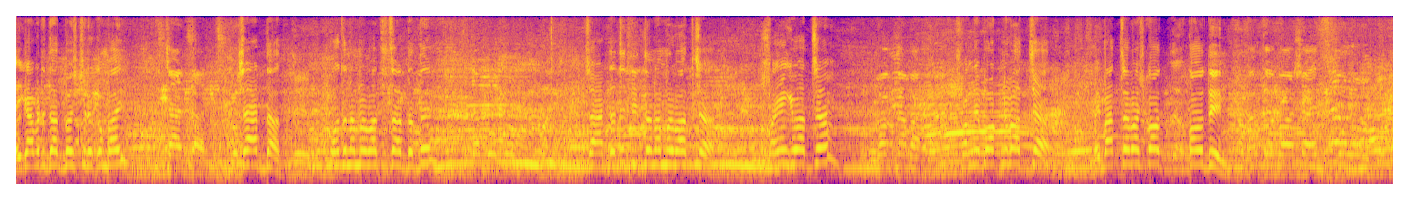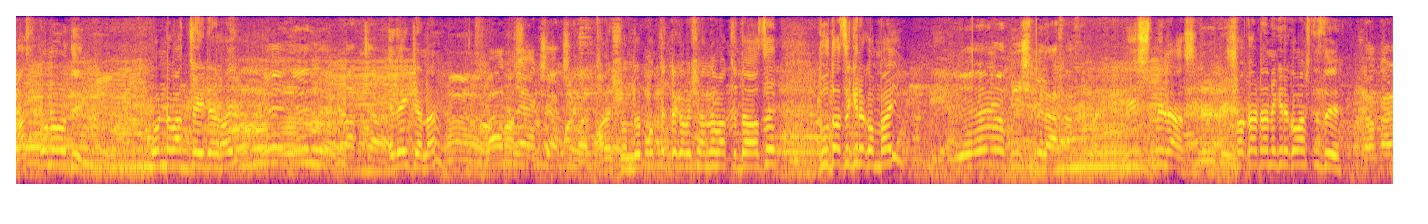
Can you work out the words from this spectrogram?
এই গাবির দাঁত বয়স কীরকম ভাই? চার দাঁত। চার দাঁত। কত নম্বর বাচ্চা চার দাঁতে চার দাঁতে দ্বিতীয় নম্বর বাচ্চা। সঙ্গে কি বাচ্চা? সঙ্গে বকনে বাচ্চা। এই বাচ্চার বয়স কত কতদিন? আজ পনেরো দিন। কোনটা বাচ্চা এটার ভাই? এইটা না? অনেক সুন্দর প্রত্যেকটা গাবির সামনে বাচ্চা দেওয়া আছে। দুধ আছে কীরকম ভাই? বিশ প্লাস। বিশ সকালটা কীরকম আসতেছে? সকাল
